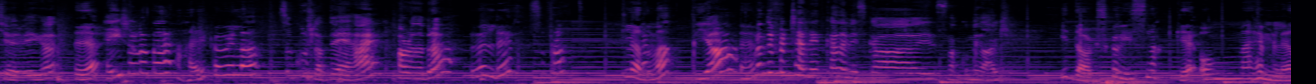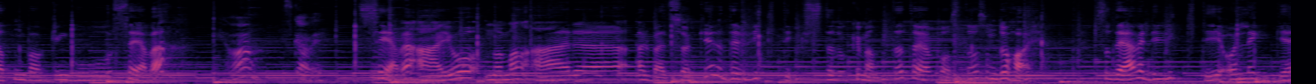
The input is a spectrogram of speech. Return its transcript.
kjører vi i gang. Ja. Hei, Charlotte. Hei, Camilla. Så koselig at du er her. Har du det bra? Veldig. Så flott. Gleder meg. Ja, men du fortell litt hva det er vi skal snakke om i dag. I dag skal vi snakke om hemmeligheten bak en god CV. Ja, det skal vi. CV er jo, når man er eh, arbeidssøker, det viktigste dokumentet, tør jeg påstå, som du har. Så det er veldig viktig å legge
